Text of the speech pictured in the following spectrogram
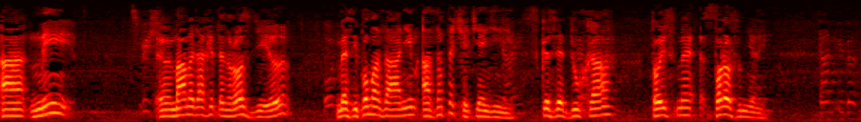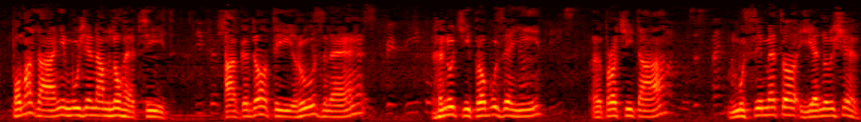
A my eh, máme také ten rozdíl mezi pomazáním a zapečetěním skrze ducha, to jsme porozuměli. Pomazání může na mnohé přijít. A kdo ty různé hnutí probuzení eh, pročítá, musíme to jednoduše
